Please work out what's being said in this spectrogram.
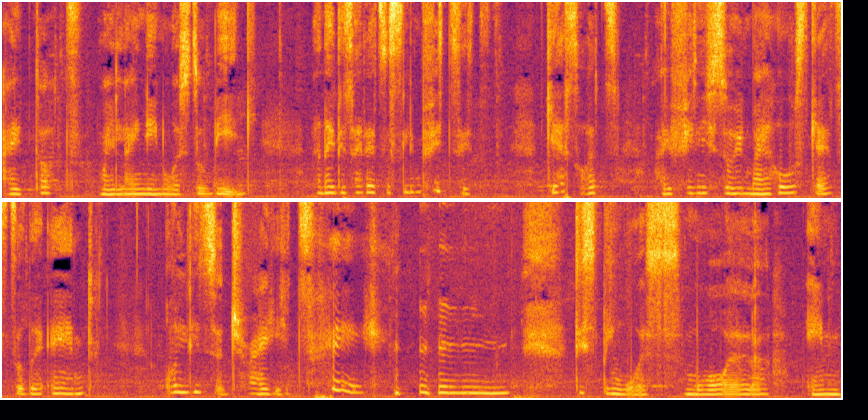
I thought my lining was too big and i decided to slim fit it. Guess what? I finished sewing my whole skirt to the end only to try it. Hey. This thing was small and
